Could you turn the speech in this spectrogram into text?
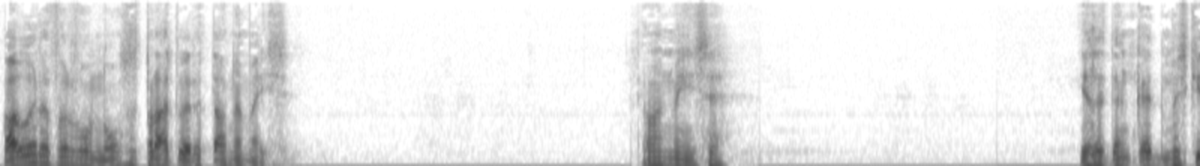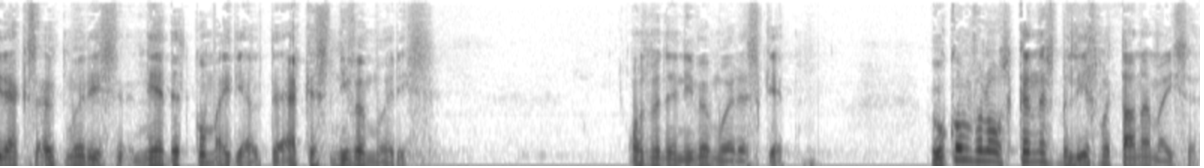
Waar oor wil ek om nonsens praat oor het tandemuis? Come on mense, Julle dink, miskien ek is oud-modies. Nee, dit kom uit die oude, ek is nieuwe modies. Ons moet een nieuwe mode skep. Hoekom wil ons kinders belieg met tannemuise?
